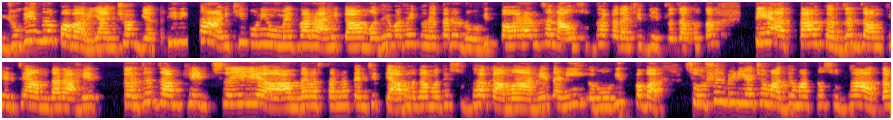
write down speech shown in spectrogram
युगेंद्र पवार यांच्या व्यतिरिक्त आणखी कोणी उमेदवार आहे का? मध्ये मध्ये खरं तर रोहित पवारांचं नाव सुद्धा कदाचित घेतलं जात होतं. ते आता कर्जत जामखेडचे आमदार आहेत. कर्जत जामखेडचे आमदार असताना त्यांची त्या भागामध्ये सुद्धा कामं आहेत आणि रोहित पवार सोशल मीडियाच्या माध्यमातून सुद्धा आता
